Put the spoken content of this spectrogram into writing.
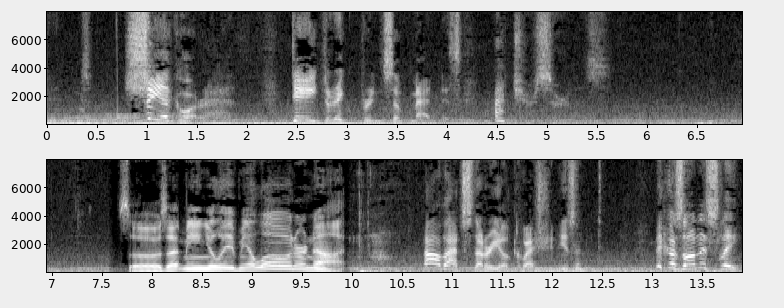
it. Sheogorath, Daedric Prince of Madness, at your service. So does that mean you'll leave me alone or not? Now that's the real question, isn't it? Because honestly,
